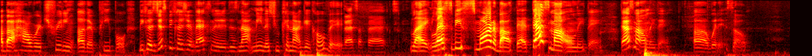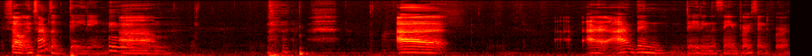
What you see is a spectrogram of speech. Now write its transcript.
about how we're treating other people because just because you're vaccinated does not mean that you cannot get covid. That's a fact. Like let's be smart about that. That's my only thing. That's my only thing uh with it. So So in terms of dating, Mm-hmm. um, uh, I I've been dating the same person for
